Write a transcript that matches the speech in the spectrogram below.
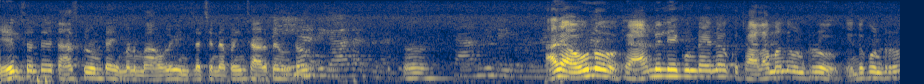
గేమ్స్ అంటే టాస్కులు ఉంటాయి. మనం మామూలుగా ఇంట్లో చిన్నప్పటి నుంచి ఆడుతూ ఉంటాం. అది అవును. ఫ్యామిలీ లేకుండా అయినా ఒక చాలా మంది ఉంటారు. ఎందుకు ఉంటారు?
